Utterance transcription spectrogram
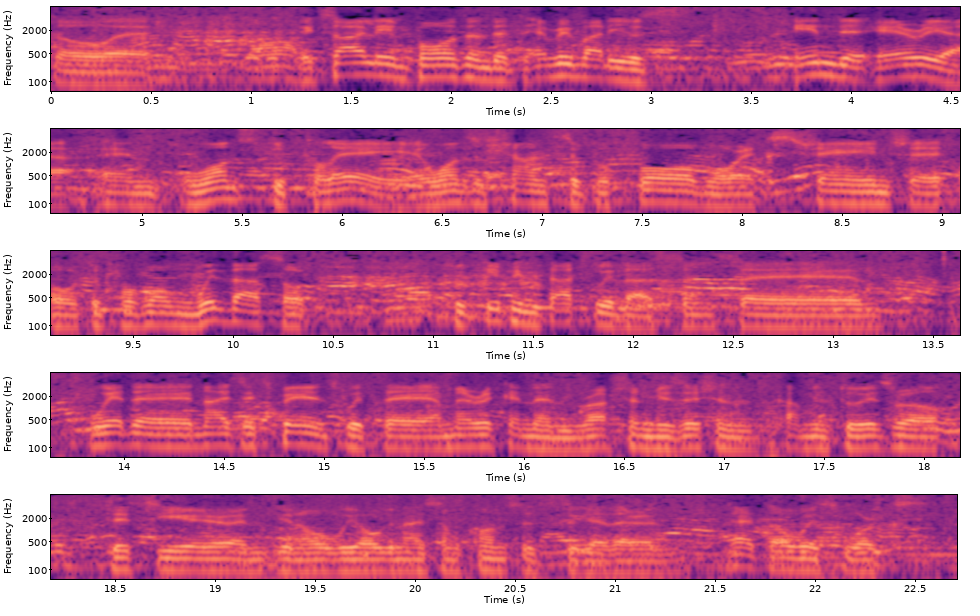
So uh, it's highly important that everybody who's in the area and wants to play and wants a chance to perform or exchange uh, or to perform with us or to keep in touch with us. Since uh, we had a nice experience with the American and Russian musicians coming to Israel this year, and you know we organized some concerts together, and that always works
